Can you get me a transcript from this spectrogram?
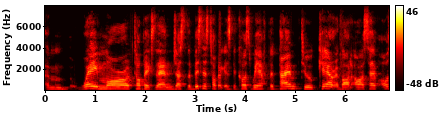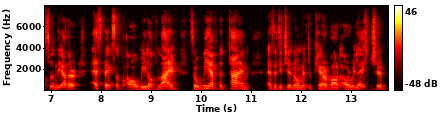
um, way more topics than just the business topic is because we have the time to care about ourselves also in the other aspects of our wheel of life. So we have the time as a digital nomad to care about our relationship,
